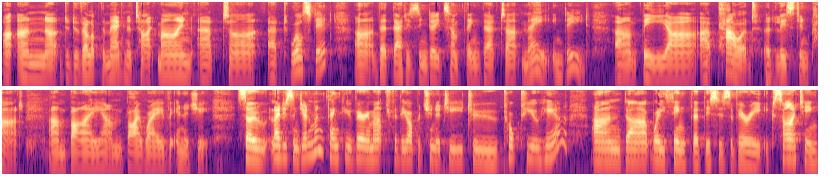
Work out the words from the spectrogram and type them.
uh, un, uh, to develop the magnetite mine at, uh, at Wellstead, uh, that that is indeed something that may indeed um, be powered, at least in part, um, by, um, by wave energy. So, ladies and gentlemen, thank you very much for the opportunity to talk to you here. And uh, we think that this is a very exciting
